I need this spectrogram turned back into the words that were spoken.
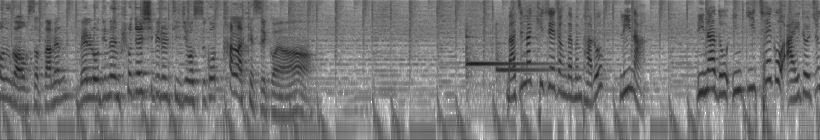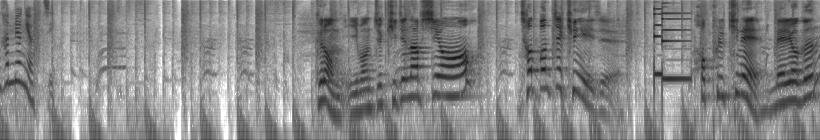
현우가 없었다면 멜로디는 표절 시비를 뒤집어 쓰고 탈락했을 거야. 마지막 퀴즈의 정답은 바로 리나. 리나도 인기 최고 아이돌 중 한 명이었지. 그럼 이번 주 퀴즈 납시오. 첫 번째 퀴즈. 퍼플퀸의 매력은?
